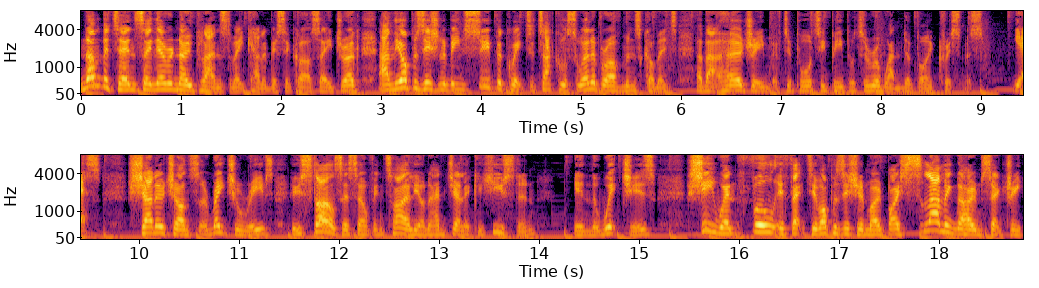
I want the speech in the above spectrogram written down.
Number 10 say there are no plans to make cannabis a Class A drug, and the opposition have been super quick to tackle Suella Braverman's comments about her dream of deporting people to Rwanda by Christmas. Yes, Shadow Chancellor Rachel Reeves, who styles herself entirely on Anjelica Huston, in The Witches, she went full effective opposition mode by slamming the Home Secretary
